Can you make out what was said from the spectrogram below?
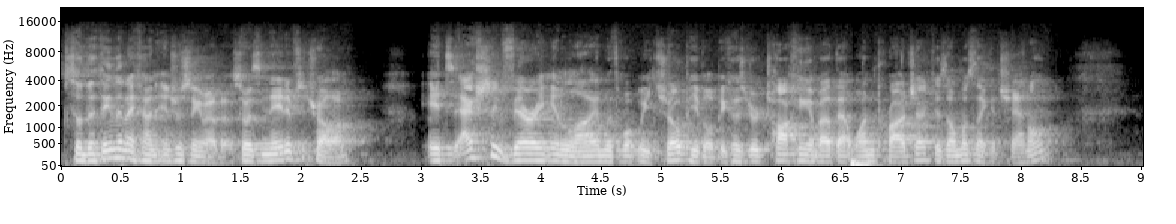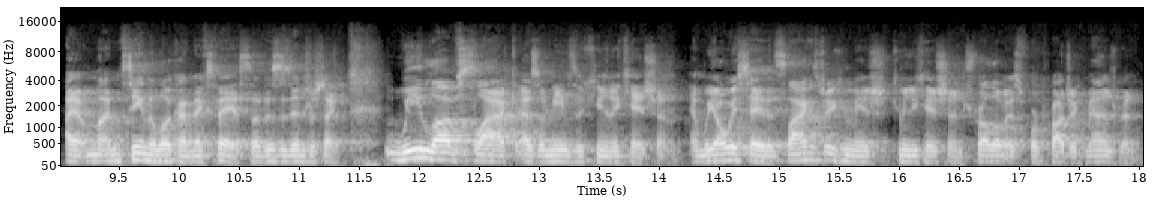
So the thing that I found interesting about this, so it's native to Trello. It's actually very in line with what we show people because you're talking about that one project is almost like a channel. I, am seeing the look on Nick's face, so this is interesting. We love Slack as a means of communication, and we always say that Slack is for communication Trello is for project management.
